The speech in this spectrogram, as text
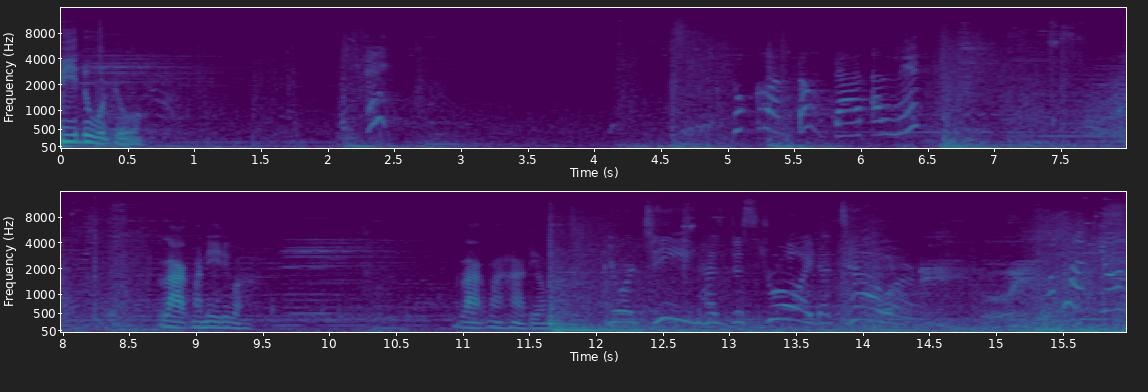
มีดูดอยู่ทุกคนต้องการอลิสลากมานี่ดีกว่า ลากมาหาเดียวมา Your team has destroyed a tower. ทุกคนหยุด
